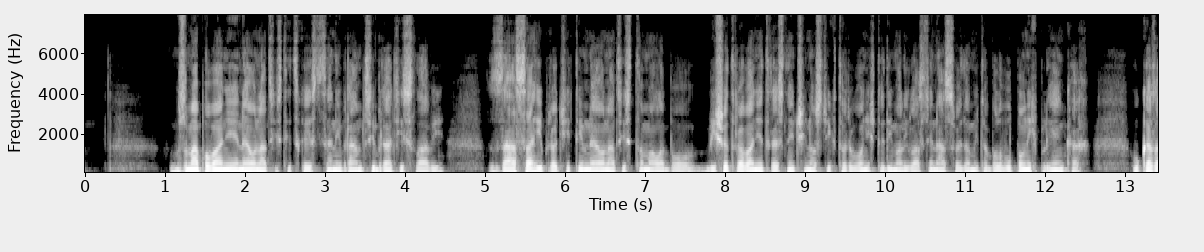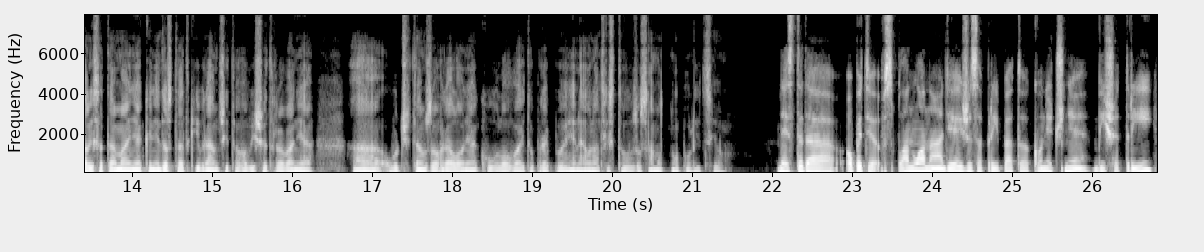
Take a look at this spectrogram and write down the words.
zmapovanie neonacistickej scény v rámci Bratislavy, zásahy proti tým neonacistom alebo vyšetrovanie trestnej činnosti, ktorú oni vtedy mali vlastne na svedomí, to bolo v úplných plienkach. Ukázali sa tam aj nejaké nedostatky v rámci toho vyšetrovania a určite tam zohralo nejakú úlohu aj to prepojenie neonacistov so samotnou políciou. Dnes teda opäť vzplanula nádej, že sa prípad konečne vyšetrí.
